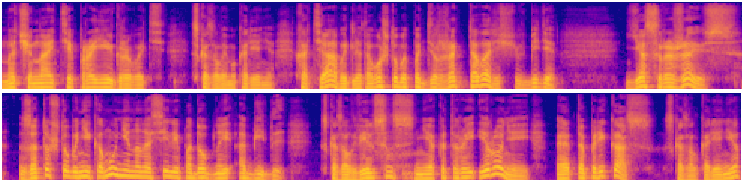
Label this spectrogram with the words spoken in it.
«Начинайте проигрывать», — сказал ему Каренья, «хотя бы для того, чтобы поддержать товарища в беде. Я сражаюсь за то, чтобы никому не наносили подобной обиды», — сказал Вильсон с некоторой иронией. «Это приказ», — сказал Кареньо,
